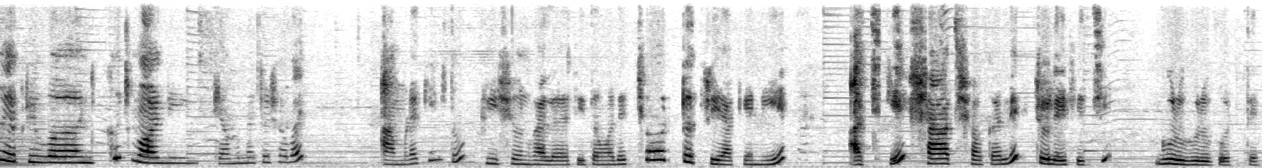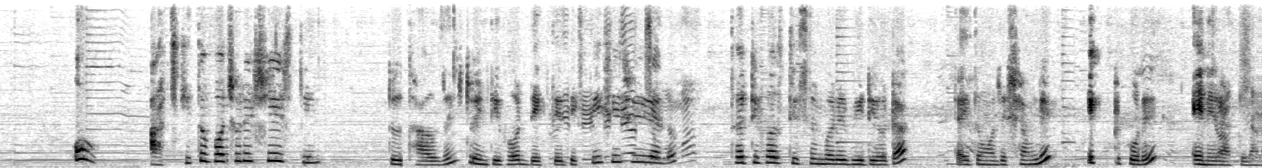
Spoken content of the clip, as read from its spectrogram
এভরিওয়ান গুড মর্নিং কেমন আছো সবাই? আমরা কিন্তু ভীষণ ভালো আছি। তোমাদের ছোট্ট ত্রিয়াকে নিয়ে আজকে সাত সকালে চলে এসেছি গুরু গুরু করতে। ও, আজকে তো বছরের শেষ দিন। টু থাউজেন্ড টোয়েন্টি ফোর দেখতে দেখতেই শেষ হয়ে গেল। থার্টি ফার্স্ট ডিসেম্বরের ভিডিওটা, তাই তোমাদের সামনে একটু করে এনে রাখলাম।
